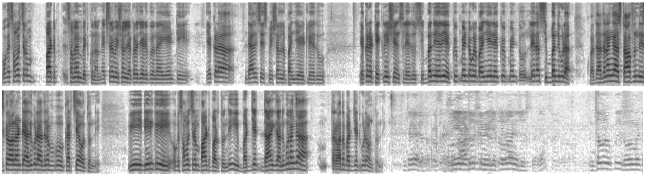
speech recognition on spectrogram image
ఒక సంవత్సరం పాటు సమయం పెట్టుకున్నాం. ఎక్స్రే మిషన్లు ఎక్కడ చెడిపోయినాయి ఏంటి? ఎక్కడ డయాలసిస్ మిషన్లు పని చేయట్లేదు? ఎక్కడ టెక్నీషియన్స్ లేదు? సిబ్బంది ఏది ఎక్విప్మెంట్ ఒకటి పనిచేయని ఎక్విప్మెంట్ లేదా సిబ్బంది కూడా కొంత అదనంగా స్టాఫ్ని తీసుకురావాలంటే అది కూడా అదనపు ఖర్చే అవుతుంది. ఈ దీనికి ఒక సంవత్సరం పాటు పడుతుంది. ఈ బడ్జెట్ దానికి అనుగుణంగా తర్వాత బడ్జెట్ కూడా ఉంటుంది. మీరు చూసి మీరు చెప్పిన దాన్ని చూస్తే ఇంతవరకు ఈ గవర్నమెంట్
